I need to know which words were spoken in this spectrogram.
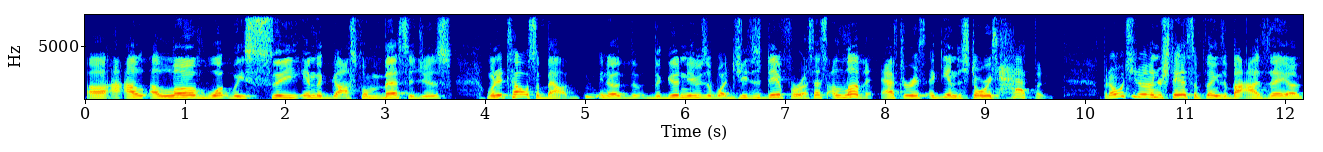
Uh, I, I, love what we see in the gospel messages when it talks about, you know, the, the good news of what Jesus did for us. That's, I love it. After, it's, again, the stories happen. But I want you to understand some things about Isaiah.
